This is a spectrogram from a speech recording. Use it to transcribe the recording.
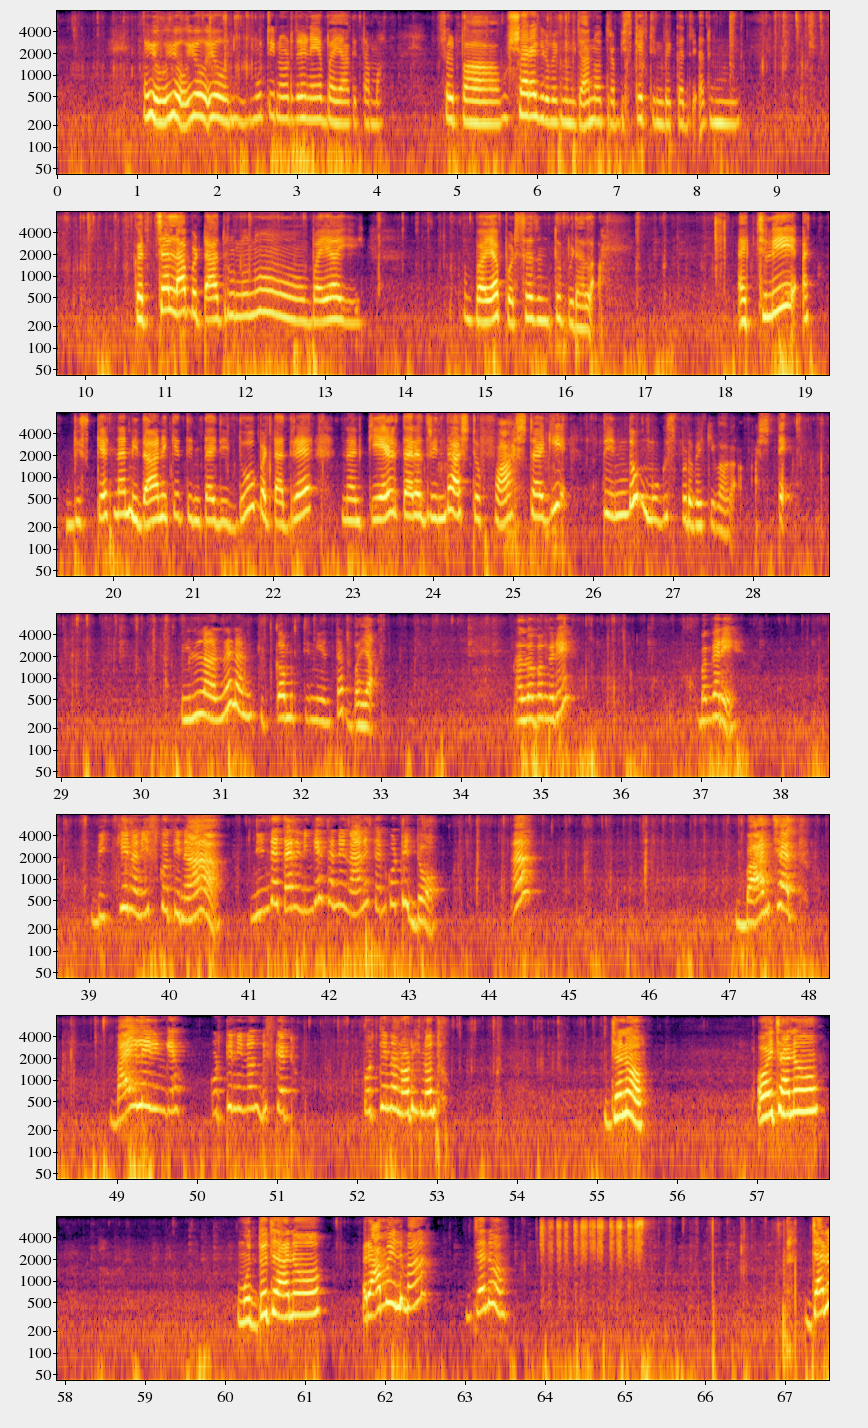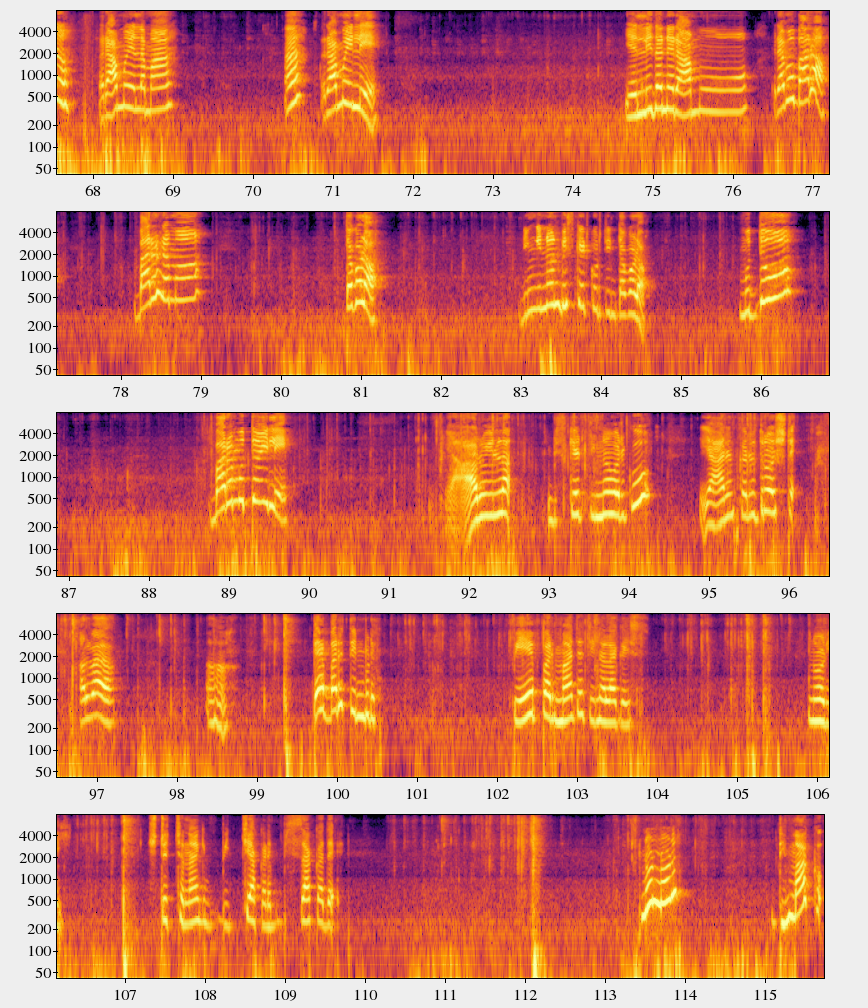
ಅಯ್ಯೋ ಅಯ್ಯೋ ಅಯ್ಯೋ ಅಯ್ಯೋ ನಿಮ್ಮ ಮೂತಿ ನೋಡಿದ್ರೇ ಭಯ ಆಗುತ್ತಮ್ಮ. ಸ್ವಲ್ಪ ಹುಷಾರಾಗಿರ್ಬೇಕು ನಿಮ್ಮ ಜಾನು ಹತ್ರ ಬಿಸ್ಕೆಟ್ ತಿನ್ಬೇಕಾದ್ರೆ. ಅದು ಕಚ್ಚಲ್ಲ, ಬಟ್ ಆದ್ರೂ ಭಯ ಭಯ ಪಡಿಸೋದಂತೂ ಬಿಡಲ್ಲ. ಆ್ಯಕ್ಚುಲಿ ಬಿಸ್ಕೆಟ್ನ ನಿಧಾನಕ್ಕೆ ತಿಂತಾ ಇದ್ದಿದ್ದು ಬಟ್ ಆದರೆ ನಾನು ಕೇಳ್ತಾ ಇರೋದ್ರಿಂದ ಅಷ್ಟು ಫಾಸ್ಟಾಗಿ ತಿಂದು ಮುಗಿಸ್ಬಿಡ್ಬೇಕು ಇವಾಗ. ಅಷ್ಟೇ. ಇಲ್ಲ ಅಂದರೆ ನಾನು ಕಿತ್ಕೊಂಬಿಡ್ತೀನಿ ಅಂತ ಭಯ. ಅಲ್ವಾ ಬಂಗಾರಿ? ಬಂಗಾರಿ, ಬಿಕ್ಕಿ ನಾನು ಇಸ್ಕೋತೀನಾ ನಿಂದೆ ತಾನೆ, ನಿಂಗೆ ತಾನೆ ನಾನೇ ತಂದ್ಕೊಟ್ಟಿದ್ದು. ಬಾಂಚತ್. ಬಾಯಿಲಿ ನಿನ್ಗೆ. ಕೊಡ್ತೀನಿ ಇನ್ನೊಂದು ಬಿಸ್ಕೆಟ್. ಕೊಡ್ತೀನಿ ನೋಡಿ ಇನ್ನೊಂದು. ಜನು. ಓಯ್ ಚಾನು ಮುದ್ದು ಚಾನು ರಾಮು ಇಲ್ಮ ಜನು. ಜನು. ರಾಮು ಇಲ್ಲಮ್ಮ. ಆ, ರಾಮು ಇಲ್ಲಿ. ಎಲ್ಲಿದ್ದಾನೆ ರಾಮು? ರಾಮು ಬಾರೋ. ಬಾರೋ ರಾಮು. ತಗೊಳ್ಳೋ. ನಿಂಗೆ ಇನ್ನೊಂದು ಬಿಸ್ಕೆಟ್ ಕೊಡ್ತೀನಿ, ತಗೊಳ್ಳೋ. ಮುದ್ದು. ಬರೋ ಮುದ್ದು ಇಲ್ಲಿ. ಯಾರೂ ಇಲ್ಲ. ಬಿಸ್ಕೆಟ್ ತಿನ್ನೋವರೆಗೂ ಯಾರನ್ನು ಕರೆದ್ರು ಅಷ್ಟೇ. ಅಲ್ವಾ? ಹಾಂ ಪೇಪರ್ ತಿನ್ಬಿಡು. ಪೇಪರ್ ಮಾತ್ರ ತಿನ್ನಲ್ಲ, ಗೈಸ್. ನೋಡಿ. ಇಷ್ಟು ಚೆನ್ನಾಗಿ ಬಿಚ್ಚಿ ಆ ಕಡೆ ಬಿಸಾಕದೆ. ನೋಡು ನೋಡು. ದಿಮಾಕು.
